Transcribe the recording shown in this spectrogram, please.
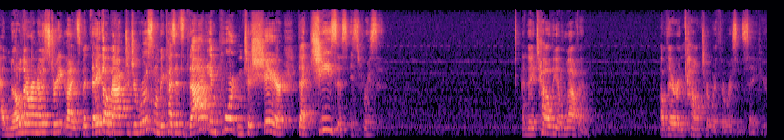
And no, there are no streetlights. But they go back to Jerusalem because it's that important to share that Jesus is risen. And they tell the eleven of their encounter with the risen Savior.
